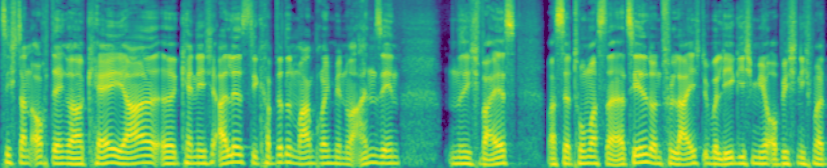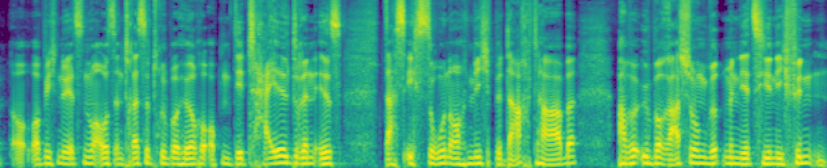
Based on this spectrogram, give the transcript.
sich dann auch denke, okay, ja, äh, kenne ich alles, die Kapitelmarken brauche ich mir nur ansehen ich weiß, was der Thomas da erzählt und vielleicht überlege ich mir, ob ich nicht mal, ob ich nur jetzt nur aus Interesse drüber höre, ob ein Detail drin ist, das ich so noch nicht bedacht habe. Aber Überraschung wird man jetzt hier nicht finden.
